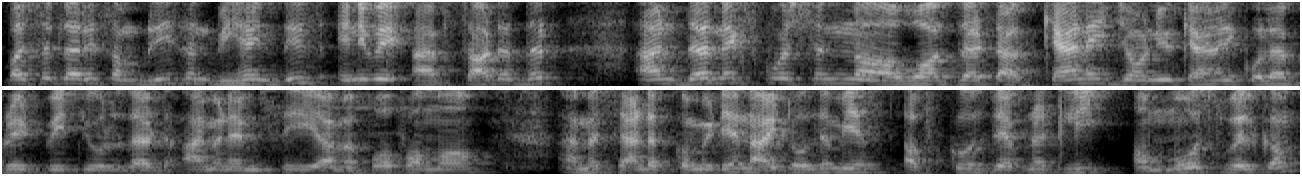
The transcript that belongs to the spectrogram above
but still there is some reason behind this. Anyway i have started that. And the next question uh, was that uh, can i join you? Can i collaborate with you? That i'm an mc i'm a performer i'm a stand-up comedian. I told them yes of course definitely uh, most welcome.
